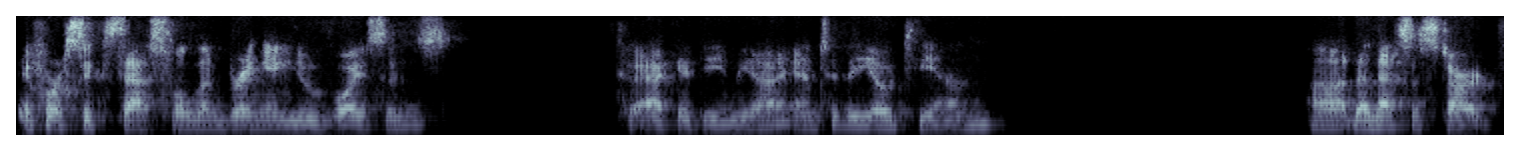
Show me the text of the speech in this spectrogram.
If we're successful in bringing new voices to academia and to the OTN, uh, then that's a start.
